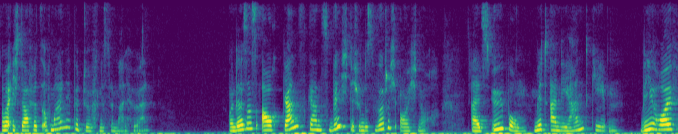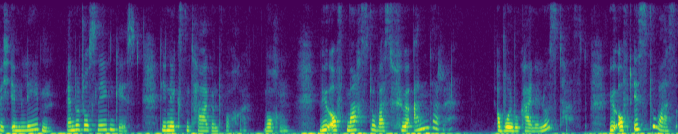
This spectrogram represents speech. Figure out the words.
Aber ich darf jetzt auf meine Bedürfnisse mal hören. Und das ist auch ganz, ganz wichtig und das würde ich euch noch als Übung mit an die Hand geben. Wie häufig im Leben, wenn du durchs Leben gehst, die nächsten Tage und Woche, Wochen, wie oft machst du was für andere, obwohl du keine Lust hast? Wie oft isst du was,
